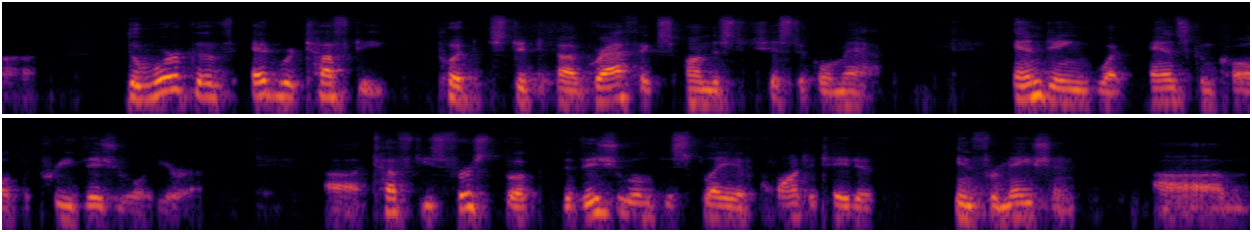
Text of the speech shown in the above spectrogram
Uh, the work of Edward Tufte put uh, graphics on the statistical map ending what Anscombe called the pre-visual era. Uh, Tufte's first book, The Visual Display of Quantitative Information, um,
